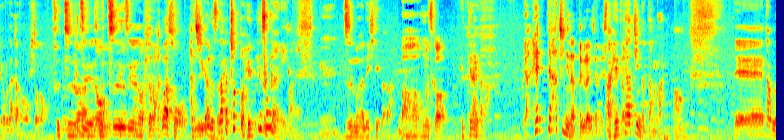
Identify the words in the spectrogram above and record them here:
世の中の人の。普通は。普通の、普通の人の8、はそう。8時間ですよねもなんかちょっと減ってそうだよね、今ね。うズームができてから。んああ、ほんまですか？減ってないかな。いや、減って8になったぐらいじゃないですか。あ、減って8になったのか。で、多分、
